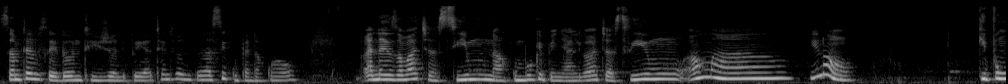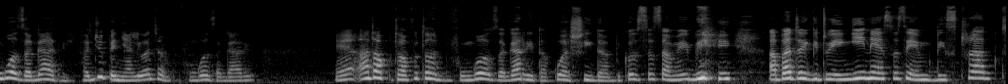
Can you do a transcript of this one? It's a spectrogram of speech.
sometimes they don't usually pay attention na si kupenda kwao. Anaweza wacha simu na akumbuke penye aliwacha simu ama you know kifunguo za gari hajui penye aliwacha vifunguo za gari Eh, hata kutafuta vifunguo za gari itakuwa shida because sasa maybe apate kitu ingine sasa imdistract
